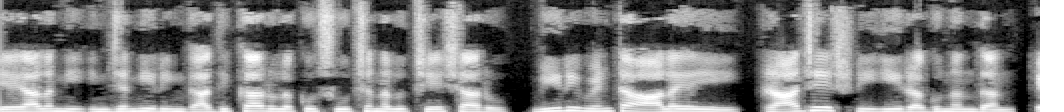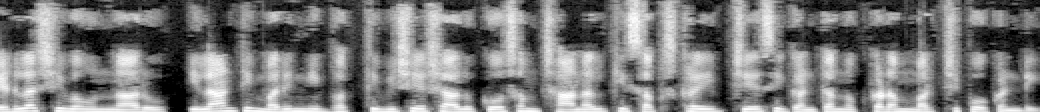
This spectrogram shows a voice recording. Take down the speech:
చేయాలని ఇంజనీరింగ్ అధికారులకు సూచనలు చేశారు. వీరి వెంట ఆలయ రాజేష్ ఈ. రఘునందన్ ఎడ్ల శివ ఉన్నారు. ఇలాంటి మరిన్ని భక్తి విశేషాలు కోసం ఛానల్కి సబ్స్క్రైబ్ చేసి గంట నొక్కడం మర్చిపోకండి.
